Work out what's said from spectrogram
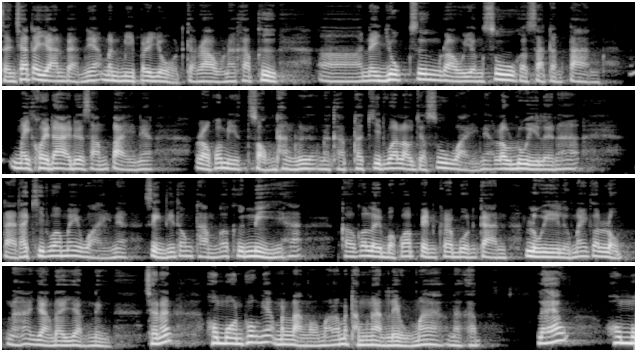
สัญชาตญาณแบบนี้มันมีประโยชน์กับเรานะครับ คือในยุคซึ่งเรายังสู้กับสัตว์ต่างๆ ไม่ค่อยได้ด้วยซ้ำไปเนี่ยเราก็มีสองทางเลือกนะครับ ถ้าคิดว่าเราจะสู้ไหวเนี่ยเราลุยเลยนะฮะแต่ถ้าคิดว่าไม่ไหวเนี่ยสิ่งที่ต้องทำก็คือหนีฮะเขาก็เลยบอกว่าเป็นกระบวนการลุยหรือไม่ก็หลบนะฮะอย่างใดอย่างหนึ่ง ฉะนั้น ฮอร์โมนพวกนี้มันหลั่งออกมาแล้วมันทำงานเร็วมากนะครับ แล้วฮอร์โม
